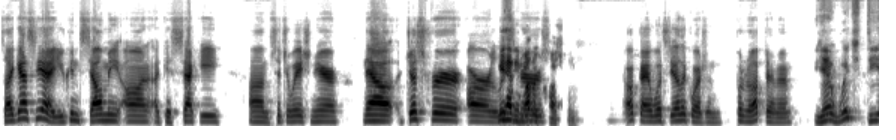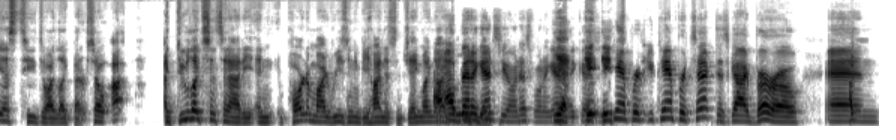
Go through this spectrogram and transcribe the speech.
So I guess, yeah, you can sell me on a Gesicki um, situation here. Now, just for our we listeners, had another question. Okay, what's the other question? Put it up there, man. Yeah, which DST do I like better? So I I do like Cincinnati, and part of my reasoning behind this, and Jay might not. I'll bet against me. you on this one again yeah, because it, you can't you can't protect this guy Burrow, and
